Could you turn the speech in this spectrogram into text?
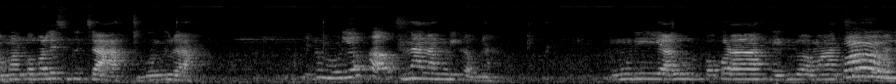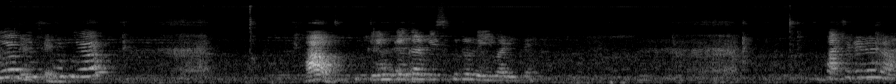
আমার কপালে শুধু চা বন্ধুরা। একটু মুড়িও খাও। না না মুড়ি খাব না। মুড়ি আলুর পকোড়া এগুলো আমার খাও। ক্রিম কেক আর বিস্কুটও নেই বাড়িতে। নাও।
